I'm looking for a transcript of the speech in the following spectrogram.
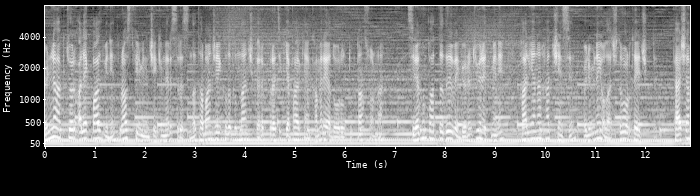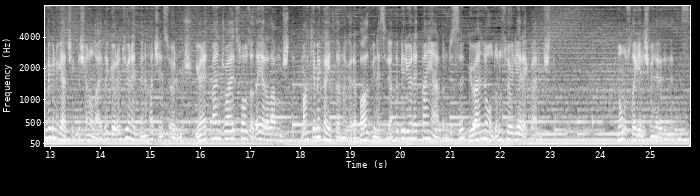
Ünlü aktör Alec Baldwin'in Rust filminin çekimleri sırasında tabancayı kılıfından çıkarıp pratik yaparken kameraya doğrulttuktan sonra silahın patladığı ve görüntü yönetmeni Halyana Hutchins'in ölümüne yol açtığı ortaya çıktı. Perşembe günü gerçekleşen olayda görüntü yönetmeni Hutchins ölmüş, yönetmen Joel Souza da yaralanmıştı. Mahkeme kayıtlarına göre Baldwin'e silahı bir yönetmen yardımcısı güvenli olduğunu söyleyerek vermişti. Nomus'la gelişmeleri dinlediniz.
